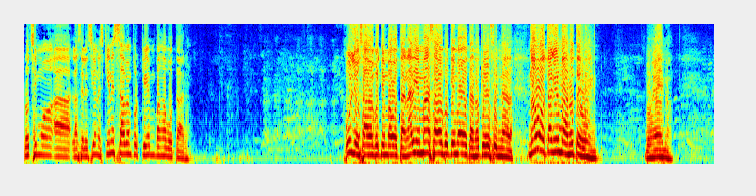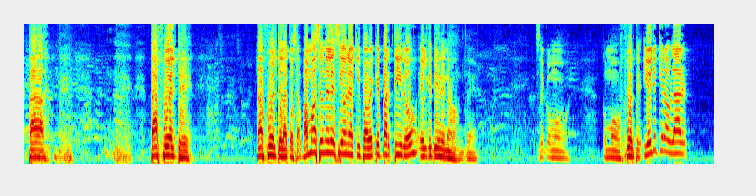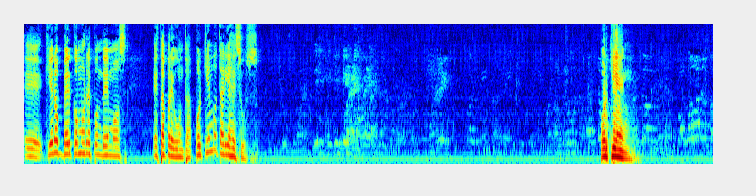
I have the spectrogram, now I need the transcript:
próximo a las elecciones, ¿quiénes saben por quién van a votar? Julio sabe por quién va a votar. Nadie más sabe por quién va a votar. No quiere decir nada. No votan, hermano, ustedes. Bueno, está, está fuerte. Está fuerte la cosa. Vamos a hacer una elección aquí para ver qué partido el que tiene. No. Sé como, como fuerte. Y hoy yo quiero hablar, eh, quiero ver cómo respondemos esta pregunta. ¿Por quién votaría Jesús? ¿Por quién?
